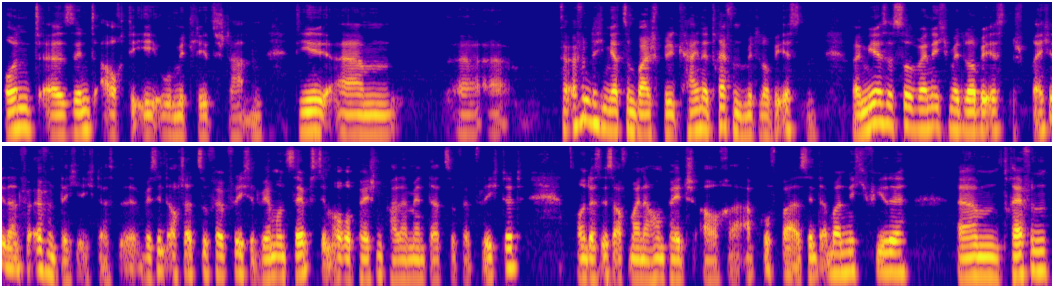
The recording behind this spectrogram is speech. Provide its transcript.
und äh, sind auch die EU-Mitgliedstaaten, die ähm, äh, äh veröffentlichen ja zum Beispiel keine Treffen mit Lobbyisten. Bei mir ist es so, wenn ich mit Lobbyisten spreche, dann veröffentliche ich das. Wir sind auch dazu verpflichtet. Wir haben uns selbst im Europäischen Parlament dazu verpflichtet und das ist auf meiner Homepage auch äh, abrufbar. Es sind aber nicht viele ähm, Treffen.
